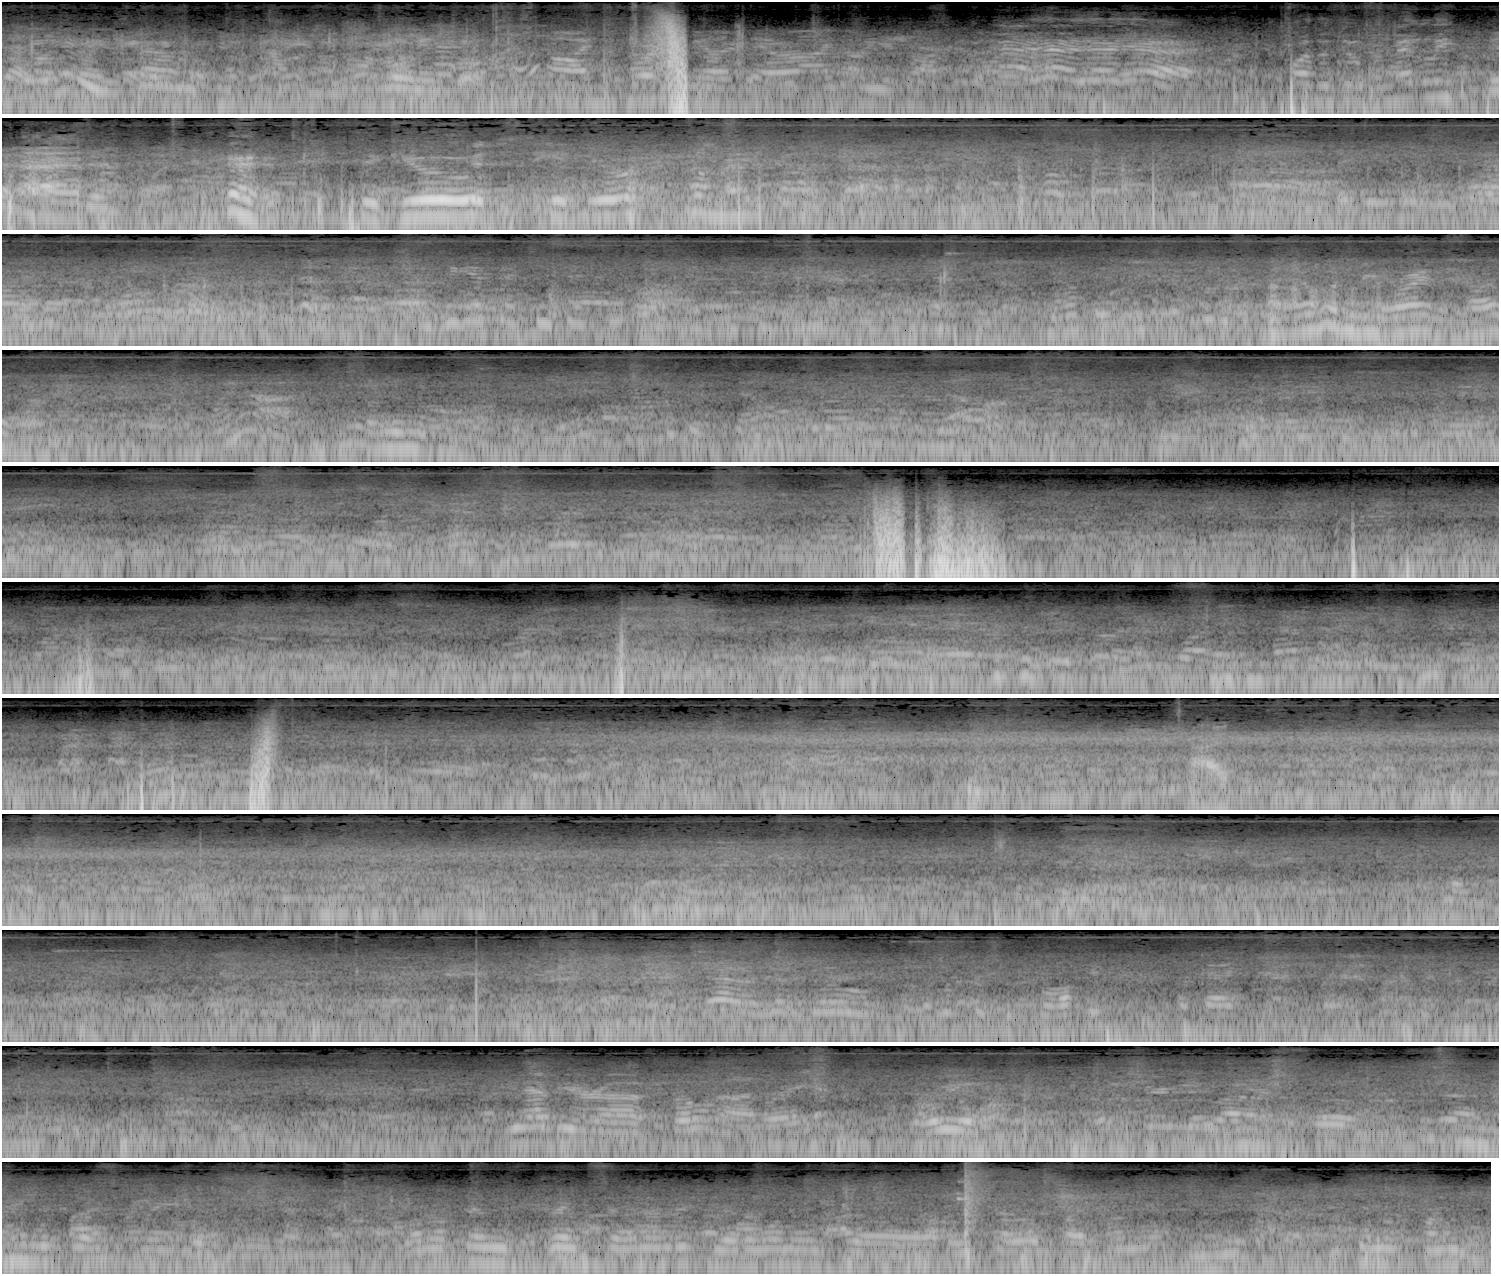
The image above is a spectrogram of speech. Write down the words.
Yeah, yeah, yeah, yeah. For the dude from Italy? CQ. Good to see you. I wouldn't be right if I were. Why not? I'm in the Aye. I'm gonna go look for some coffee. Okay. You have your uh, phone on, right? Oh, yeah. Make sure you, uh, One of them is Drake 700, the other one is uh, HRO 500. You cannot find them.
